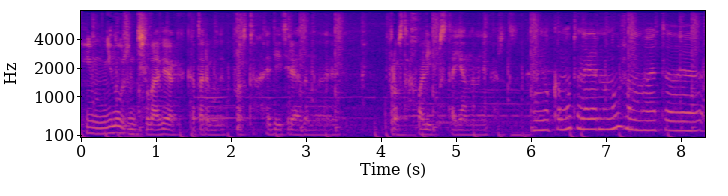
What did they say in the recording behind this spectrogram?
Им не нужен человек, который будет просто ходить рядом и просто хвалить постоянно, мне кажется. Ну, кому-то, наверное, нужен, но это,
